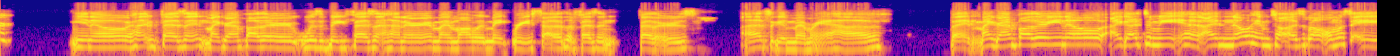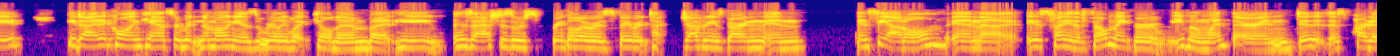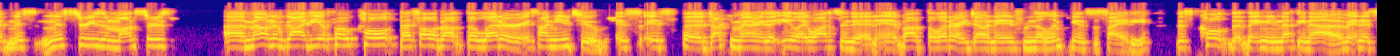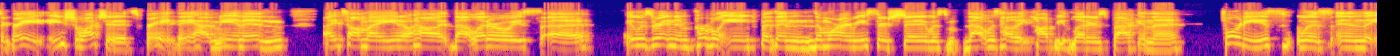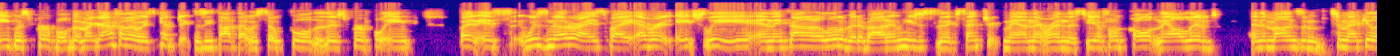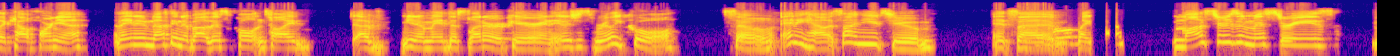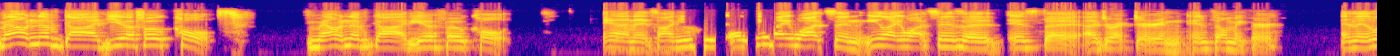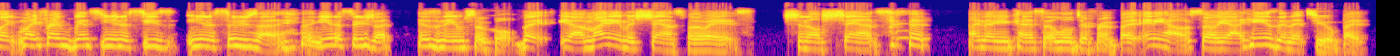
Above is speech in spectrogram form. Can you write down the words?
You know, hunting pheasant. My grandfather was a big pheasant hunter and my mom would make wreaths out of the pheasant feathers. That's a good memory I have. But my grandfather, you know, I got to meet him. I know him till I was about almost eight he died of colon cancer, but pneumonia is really what killed him. But he his ashes were sprinkled over his favorite t- Japanese garden in in Seattle, and uh, it was funny. The filmmaker even went there and did it as part of Mysteries and Monsters uh, Mountain of God UFO cult. That's all about the letter. It's on YouTube. It's it's the documentary that Eli Watson did about the letter I donated from the Olympian Society. This cult that they knew nothing of, and it's a great. You should watch it. It's great. They have me in it, and I tell my you know how that letter always. Uh, it was written in purple ink, but then the more I researched it, it was that was how they copied letters back in the 40s was and the ink was purple but my grandfather always kept it because he thought that was so cool that there's purple ink but it was notarized by Everett H. Lee, and they found out a little bit about him. He's just an eccentric man that ran this UFO cult, and they all lived in the mountains of Temecula, California. And they knew nothing about this cult until I, uh, you know, made this letter appear, and it was just really cool. So anyhow, it's on YouTube. It's uh, like Monsters and Mysteries, Mountain of God UFO Cult, Mountain of God UFO Cult and it's on YouTube. Eli Watson. Eli Watson is a is the director and, and filmmaker. And then like my friend Vince Unisuja, Unisuja, his name's so cool. But yeah, my name is Schanz, by the way. It's Shanelle Schanz. I know you kind of said a little different, but anyhow, so yeah, he's in it too. But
